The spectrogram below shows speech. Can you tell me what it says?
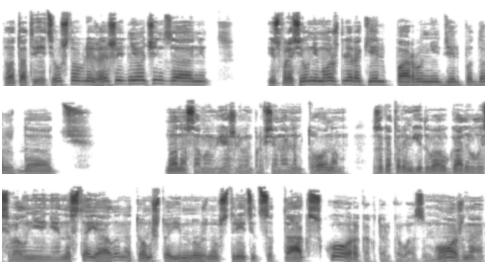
Тот ответил, что в ближайшие дни очень занят, и спросил, не может ли Ракель пару недель подождать но она самым вежливым профессиональным тоном, за которым едва угадывалось волнение, настояла на том, что им нужно встретиться так скоро, как только возможно.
